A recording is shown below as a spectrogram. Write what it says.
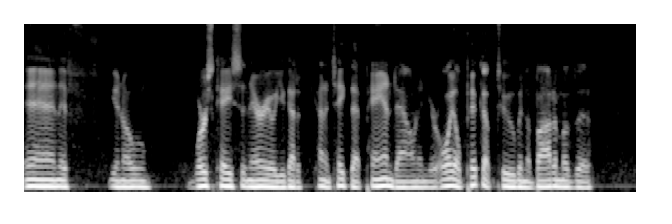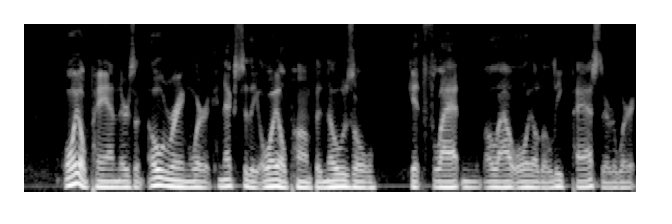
and if you know, worst case scenario, you got to kind of take that pan down, and your oil pickup tube in the bottom of the oil pan. There's an O-ring where it connects to the oil pump, and those will get flat and allow oil to leak past there to where it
